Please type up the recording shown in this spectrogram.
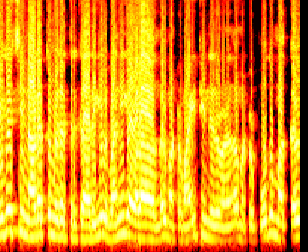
நிகழ்ச்சி நடத்தும் இடத்திற்கு அருகில் வணிக வளாகங்கள் மற்றும் ஐடி நிறுவனங்கள் மற்றும் பொதுமக்கள்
